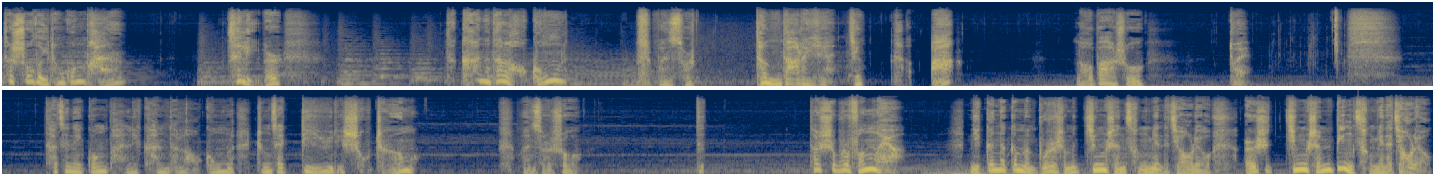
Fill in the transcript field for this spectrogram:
她收到一张光盘，在里边，她看到她老公了。文孙瞪大了眼睛，啊！老爸说：“对，她在那光盘里看到她老公了，正在地狱里受折磨。”万岁说：“他，他是不是疯了呀？你跟他根本不是什么精神层面的交流，而是精神病层面的交流。”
